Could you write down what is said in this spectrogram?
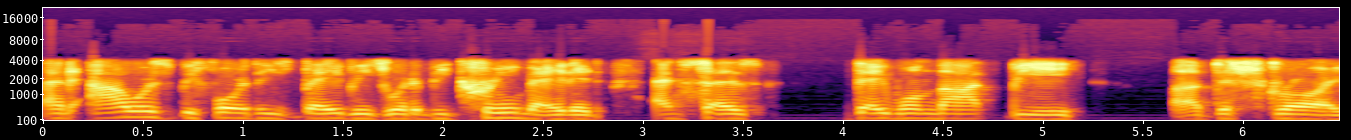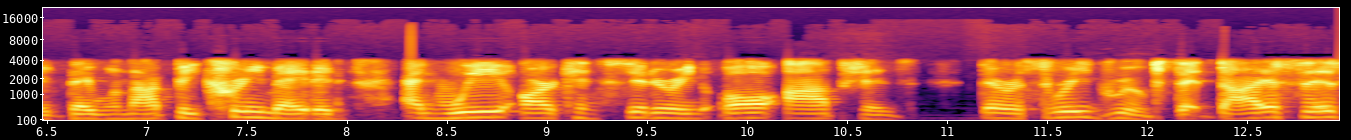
and hours before these babies were to be cremated, and says they will not be uh, destroyed. They will not be cremated, and we are considering all options. There are three groups: that diocese,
